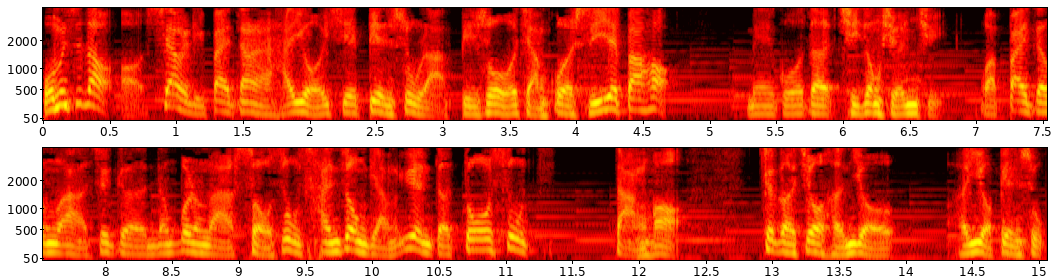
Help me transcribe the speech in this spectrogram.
我们知道哦，下个礼拜当然还有一些变数啦，比如说我讲过十一月八号。美国的期中选举，哇，拜登啊，这个能不能啊守住参众两院的多数党哈、哦，这个就很有很有变数。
